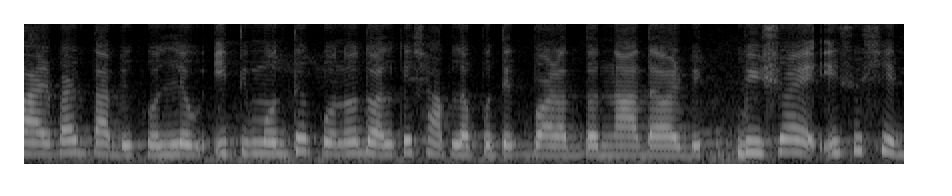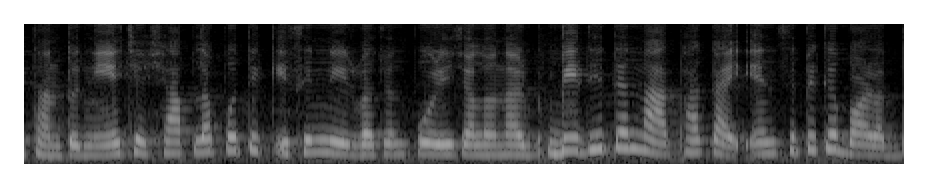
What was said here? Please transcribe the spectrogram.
বারবার দাবি করলেও ইতিমধ্যে কোনো দলকে শাপলা প্রতীক বরাদ্দ না দেওয়ার বিষয়ে ইসি সিদ্ধান্ত নিয়েছে। শাপলা প্রতীক ইসির নির্বাচন পরিচালনার বিধিতে না থাকায় এনসিপিকে বরাদ্দ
